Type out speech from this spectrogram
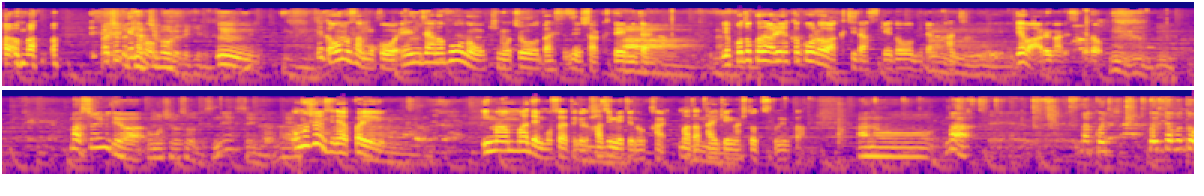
まあまあまあ。あ、ちょっとキャッチボールできる。うん。なんか、大野さんもこう、演者の方の気持ちを大切にしたくて、みたいな。あーよっぽどこだわりのところは口出すけど、みたいな感じではあるがですけど、うんうんうんまあそういう意味では面白そうですね。そういうのはね。面白いですね、やっぱりう。ん。今までもそうやったけど、初めてのかまた体験が一つというか。あのーまあ、えーまあ、こういこういったこと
